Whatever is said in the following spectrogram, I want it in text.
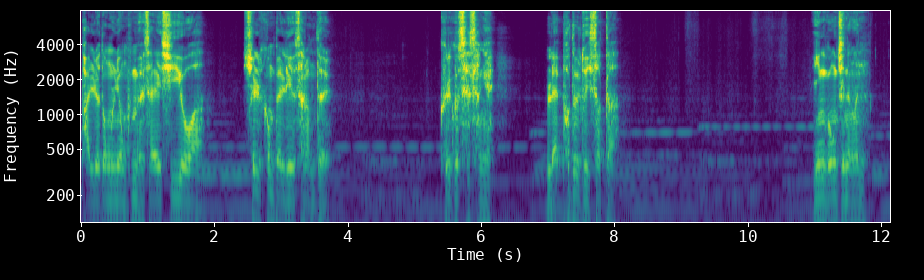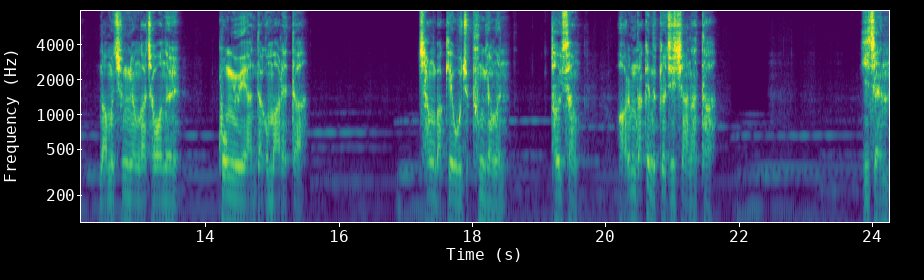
반려동물 용품 회사의 CEO와 실리콘밸리의 사람들, 그리고 세상에 래퍼들도 있었다. 인공지능은 남은 식량과 자원을 공유해야 한다고 말했다. 창밖의 우주 풍경은 더 이상 아름답게 느껴지지 않았다. 이젠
